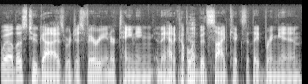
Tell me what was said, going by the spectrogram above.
Well, those two guys were just very entertaining, and they had a couple of good sidekicks that they'd bring in,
